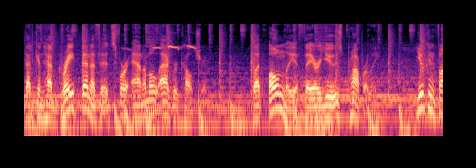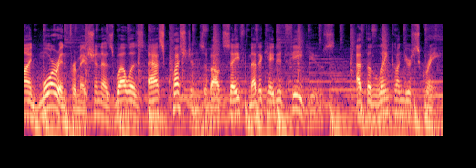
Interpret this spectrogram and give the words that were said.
that can have great benefits for animal agriculture, but only if they are used properly. You can find more information as well as ask questions about safe medicated feed use at the link on your screen.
